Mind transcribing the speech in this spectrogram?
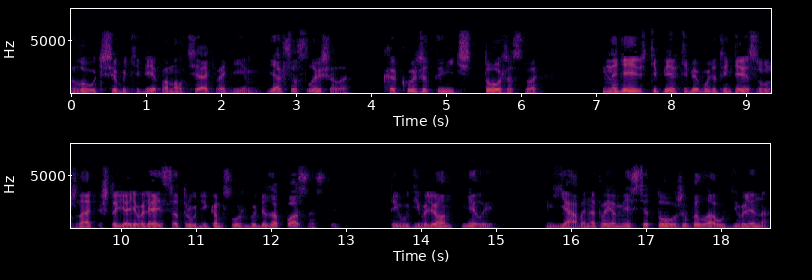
Лучше бы тебе помолчать, Вадим. Я все слышала. Какое же ты ничтожество! Надеюсь, теперь тебе будет интересно узнать, что я являюсь сотрудником службы безопасности. Ты удивлен, милый? Я бы на твоем месте тоже была удивлена.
